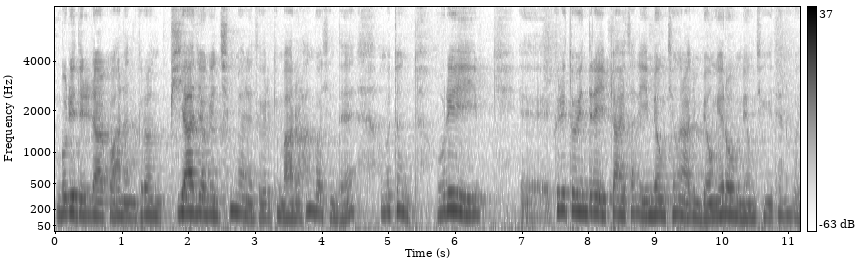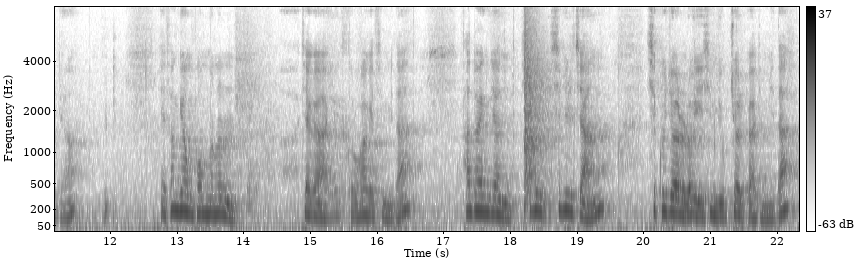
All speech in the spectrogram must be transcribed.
무리들이라고 하는 그런 비하적인 측면에서 그렇게 말을 한 것인데 아무튼 우리 그리스도인들의 입장에서는 이 명칭은 아주 명예로운 명칭이 되는 거죠. 예, 성경 본문을 제가 읽도록 하겠습니다. 사도행전 11, 11장 19절로 26절까지입니다.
